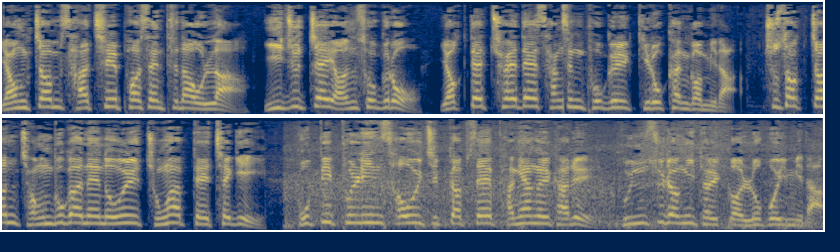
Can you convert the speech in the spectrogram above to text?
0.47%나 올라 2주째 연속으로 역대 최대 상승폭을 기록한 겁니다. 추석 전 정부가 내놓을 종합 대책이 고삐 풀린 서울 집값의 방향을 가를 분수령이 될 걸로 보입니다.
